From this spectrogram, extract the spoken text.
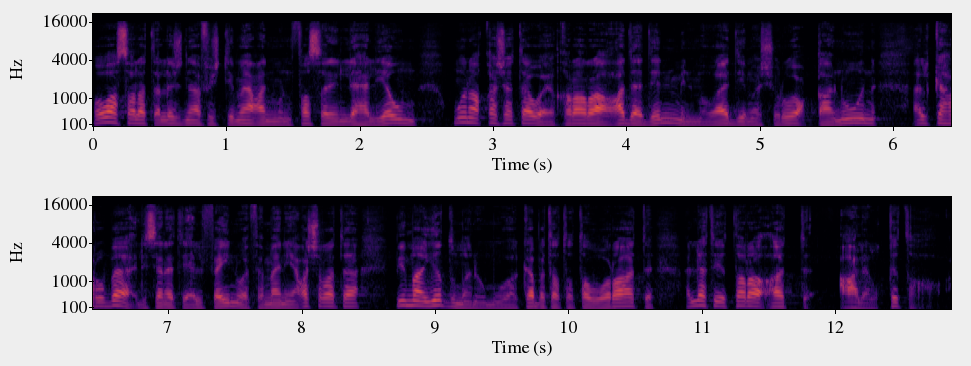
وواصلت اللجنة في اجتماع منفصل لها اليوم مناقشة وإقرار عدد من مواد مشروع قانون الكهرباء لسنة 2018 بما يضمن مواكبة التطورات التي طرأت على القطاع.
